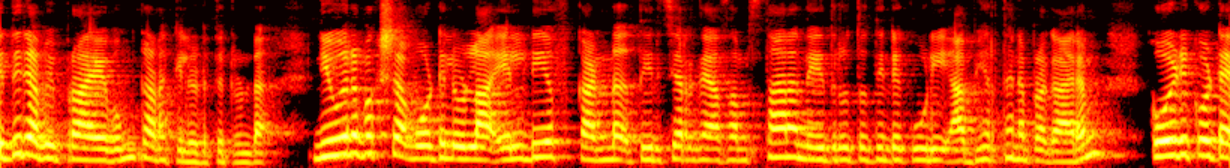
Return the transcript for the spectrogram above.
എതിരഭിപ്രായവും കണക്കിലെടുത്തിട്ടുണ്ട്. ന്യൂനപക്ഷ വോട്ടിലുള്ള എൽ ഡി എഫ് കണ്ണ് തിരിച്ചറിഞ്ഞ സംസ്ഥാന നേതൃത്വത്തിന്റെ കൂടി അഭ്യർത്ഥന പ്രകാരം കോഴിക്കോട്ടെ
